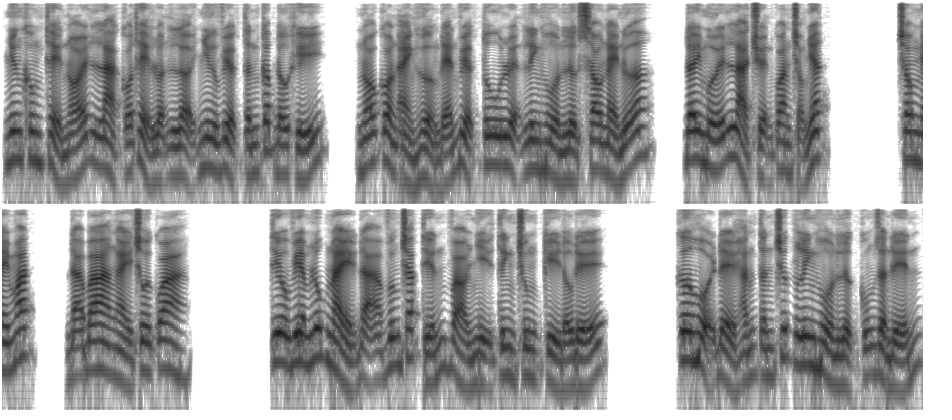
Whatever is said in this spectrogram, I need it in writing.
nhưng không thể nói là có thể luận lợi như việc tấn cấp đấu khí, nó còn ảnh hưởng đến việc tu luyện linh hồn lực sau này nữa, đây mới là chuyện quan trọng nhất. Trong nháy mắt, đã ba ngày trôi qua. Tiêu viêm lúc này đã vững chắc tiến vào nhị tinh trung kỳ đấu đế. Cơ hội để hắn tấn chức linh hồn lực cũng dần đến.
